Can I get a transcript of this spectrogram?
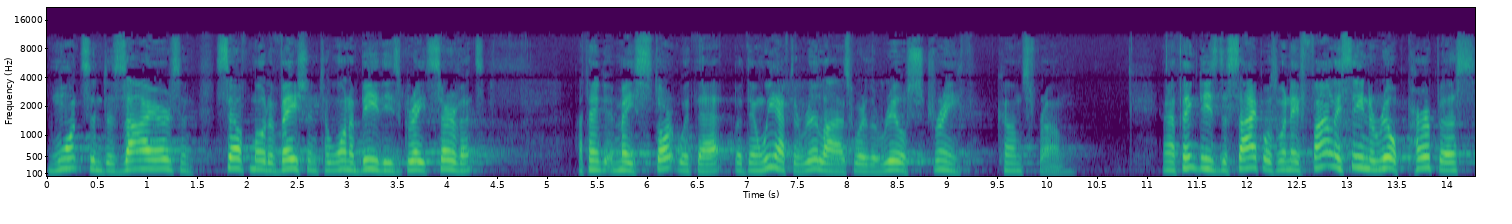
wants and desires and self motivation to want to be these great servants. I think it may start with that, but then we have to realize where the real strength comes from. And I think these disciples, when they finally seen the real purpose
